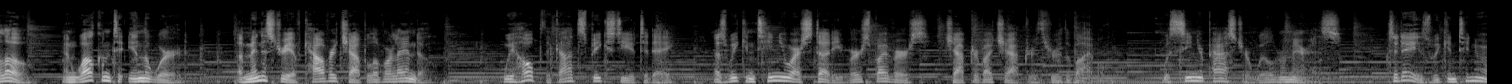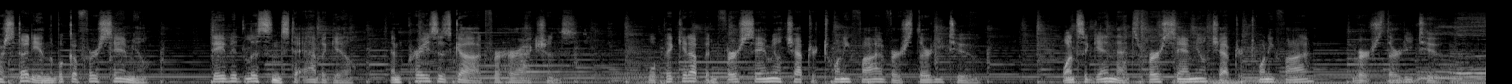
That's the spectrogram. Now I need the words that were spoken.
Hello, and welcome to In the Word, a ministry of Calvary Chapel of Orlando. We hope that God speaks to you today as we continue our study verse by verse, chapter by chapter through the Bible with Senior Pastor Will Ramirez. Today, as we continue our study in the book of 1 Samuel, David listens to Abigail and praises God for her actions. We'll pick it up in 1 Samuel chapter 25 verse 32. Once again, that's 1 Samuel chapter 25 verse 32.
